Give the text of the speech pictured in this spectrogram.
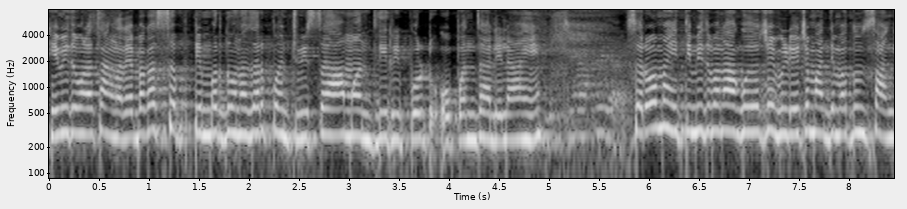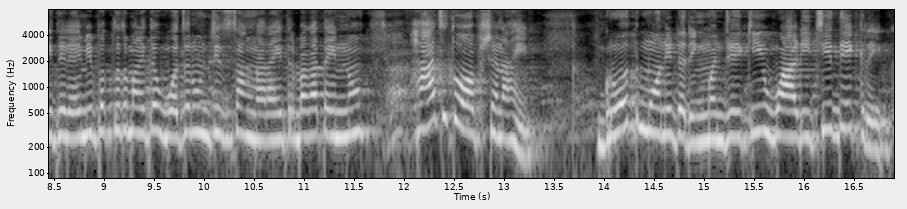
हे मी तुम्हाला सांगणार आहे. बघा सप्टेंबर दोन हजार पंचवीसचा हा मंथली रिपोर्ट ओपन झालेला आहे. सर्व माहिती मी तुम्हाला अगोदरच्या व्हिडिओच्या माध्यमातून सांगितलेली आहे. मी फक्त तुम्हाला इथं वजन उंचीचं सांगणार आहे. तर बघा ताईंनो हाच तो ऑप्शन आहे. ग्रोथ मॉनिटरिंग म्हणजे की वाढीची देखरेख.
